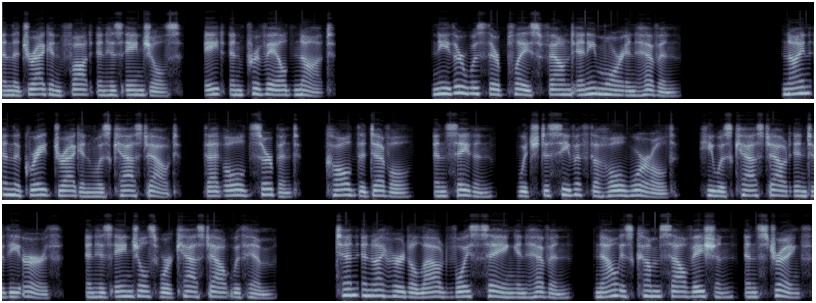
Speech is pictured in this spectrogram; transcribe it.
and the dragon fought and his angels, ate And prevailed not. Neither was their place found any more in heaven. 9 And the great dragon was cast out, that old serpent, called the devil, and Satan, which deceiveth the whole world, he was cast out into the earth, and his angels were cast out with him. 10 And I heard a loud voice saying in heaven, Now is come salvation, and strength,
